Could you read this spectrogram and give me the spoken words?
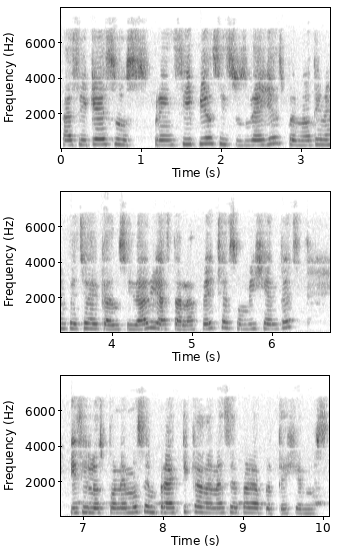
Así que sus principios y sus leyes pues no tienen fecha de caducidad y hasta la fecha son vigentes y si los ponemos en práctica van a ser para protegernos.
